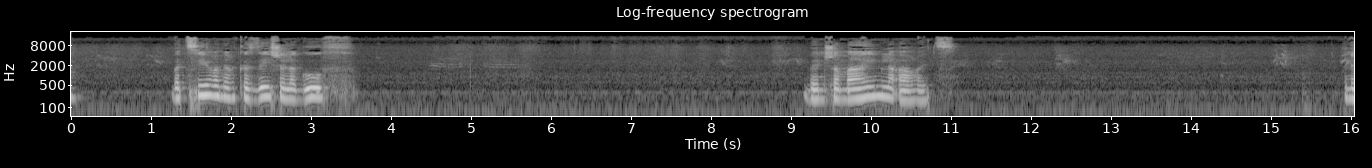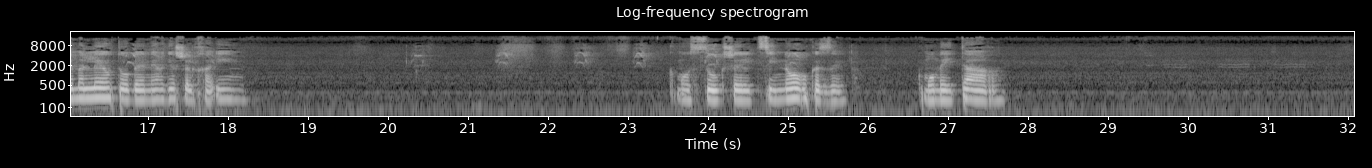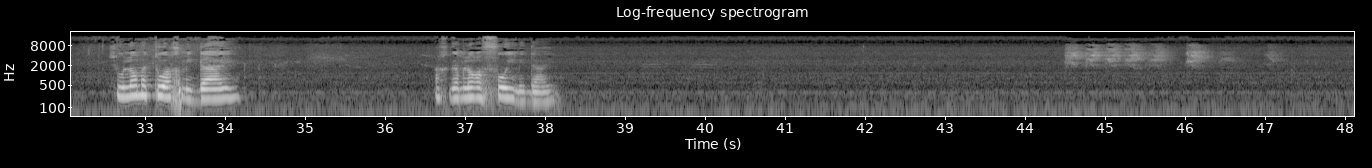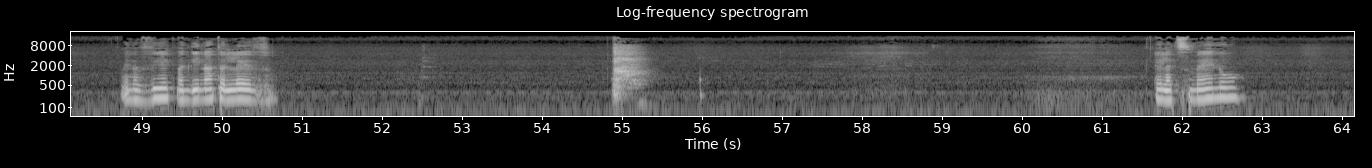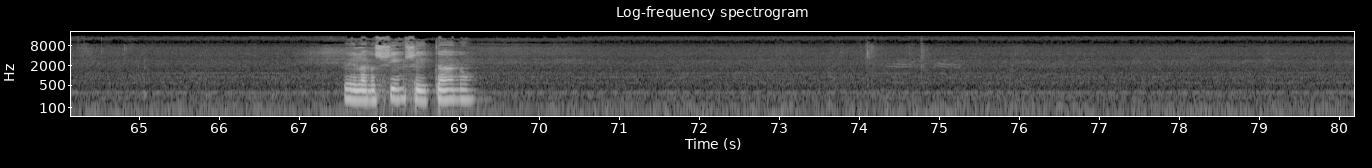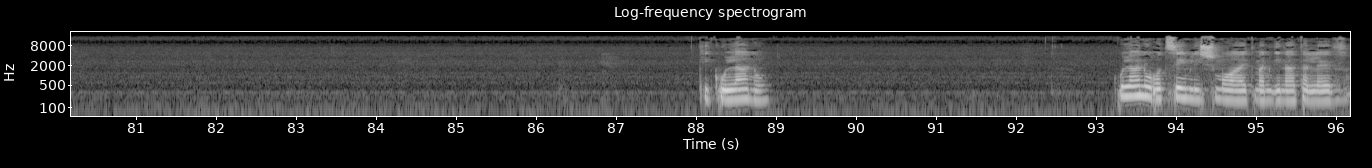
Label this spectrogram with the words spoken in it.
בציר המרכזי של הגוף, בין שמיים לארץ. ונמלא אותו באנרגיה של חיים. כמו סוג של צינור כזה, כמו מיתר. שהוא לא מתוח מדי, אך גם לא רפוי מדי. ונביא את מנגינת הלב אל עצמנו ואל אנשים שאיתנו. כי כולנו, כולנו רוצים לשמוע את מנגינת הלב.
